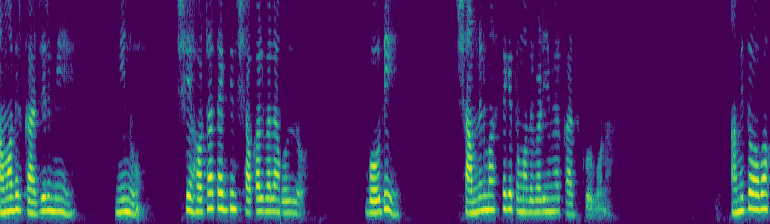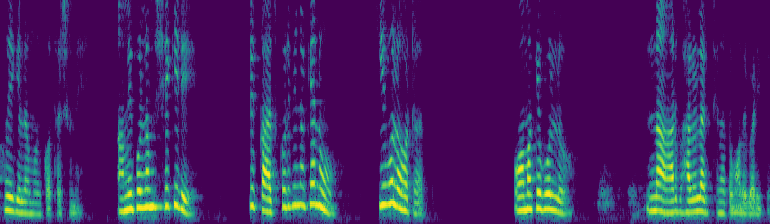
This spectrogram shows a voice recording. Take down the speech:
আমাদের কাজের মেয়ে, মিনু। সে হঠাৎ একদিন সকালবেলা বলল, বৌদি, সামনের মাস থেকে তোমাদের বাড়ি আমি আর কাজ করব না। আমি তো অবাক হয়ে গেলাম ওর কথা শুনে। আমি বললাম, সে কি রে? তুই কাজ করবি না কেন? কি হলো হঠাৎ? ও আমাকে বলল, না, আর ভালো লাগছে না তোমাদের বাড়িতে।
